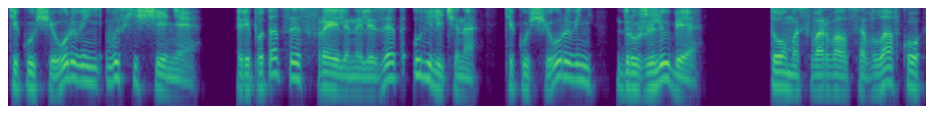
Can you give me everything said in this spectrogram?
Текущий уровень — восхищение. Репутация с фрейлин и Лизет увеличена. Текущий уровень — дружелюбие. Томас ворвался в лавку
